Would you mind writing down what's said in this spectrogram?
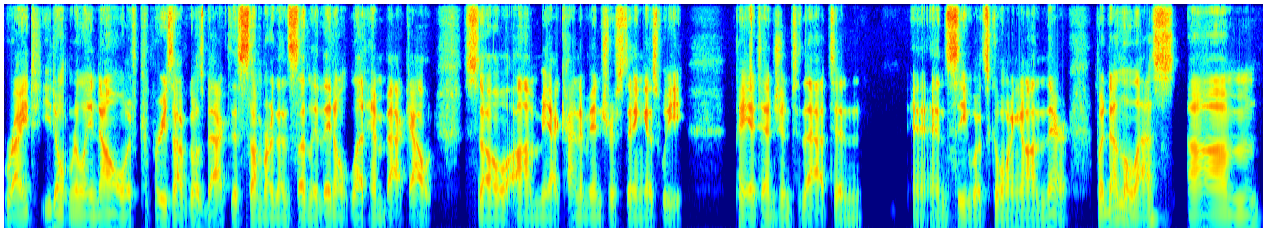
right? You don't really know if Kaprizov goes back this summer and then suddenly they don't let him back out. So, um, yeah, kind of interesting as we pay attention to that and and see what's going on there. But nonetheless, um,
